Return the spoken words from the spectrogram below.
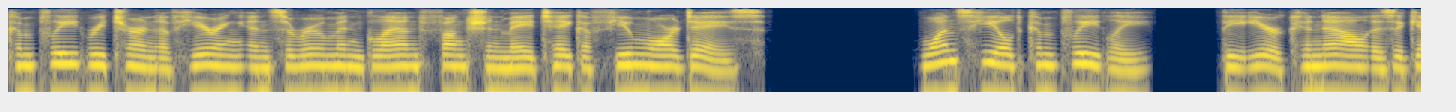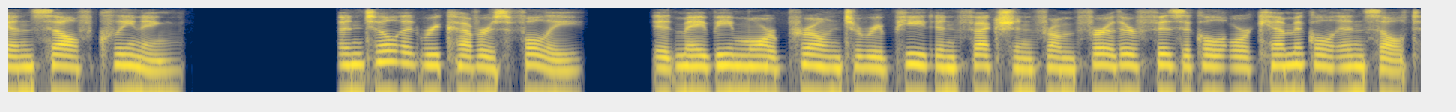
complete return of hearing and cerumen gland function may take a few more days. Once healed completely, the ear canal is again self-cleaning. Until it recovers fully, it may be more prone to repeat infection from further physical or chemical insult.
